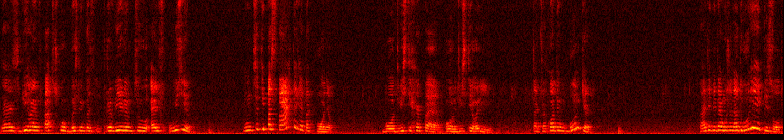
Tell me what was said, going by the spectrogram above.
зараз збігаємо в каточку, з- перевіримо цю ельф Узі. Ну, це типа стартер, я так поняв. Бо 200 хп, ой, 200 олії. Так, заходимо в бункер. Давайте підемо вже на другий епізод.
